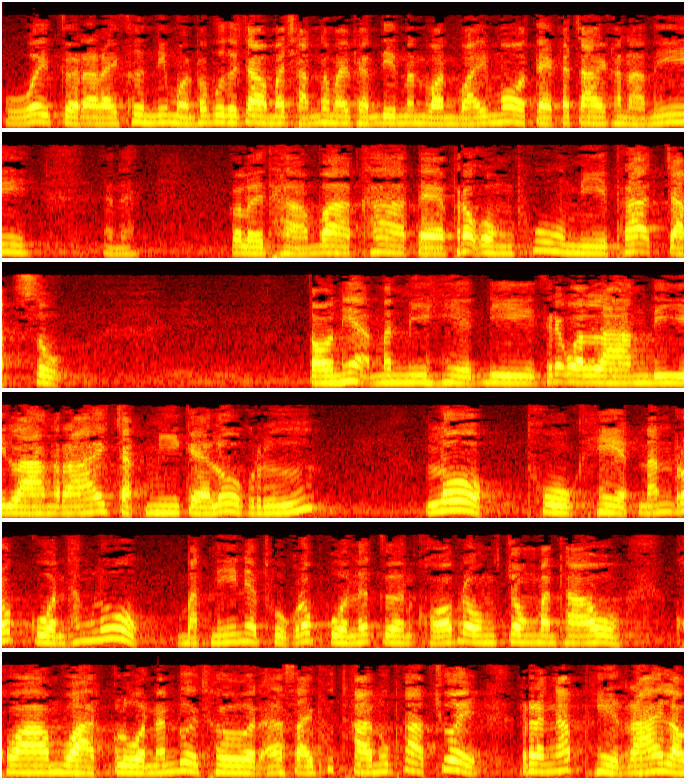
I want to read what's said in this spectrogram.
โอ้ยเกิดอะไรขึ้นนิมนต์พระพุทธเจ้ามาฉันทำไมแผ่นดินมันวันไหวหม้อแตกกระจายขนาดนี้นะก็เลยถามว่าข้าแต่พระองค์ผู้มีพระจักสุ ตอนนี้มันมีเหตุดีเรียกว่าลางดีลางร้ายจักมีแก่โลกหรือ โลกถูกเหตุนั้นรบกวนทั้งโลก บัดนี้เนี่ยถูกรบกวนเหลือเกิน ขอพระองค์จงบรรเทา ความหวาดกลัวนั้นด้วยเถิด อาศัยพุทธานุภาพช่วยระงับเหตุร้ายเหล่า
